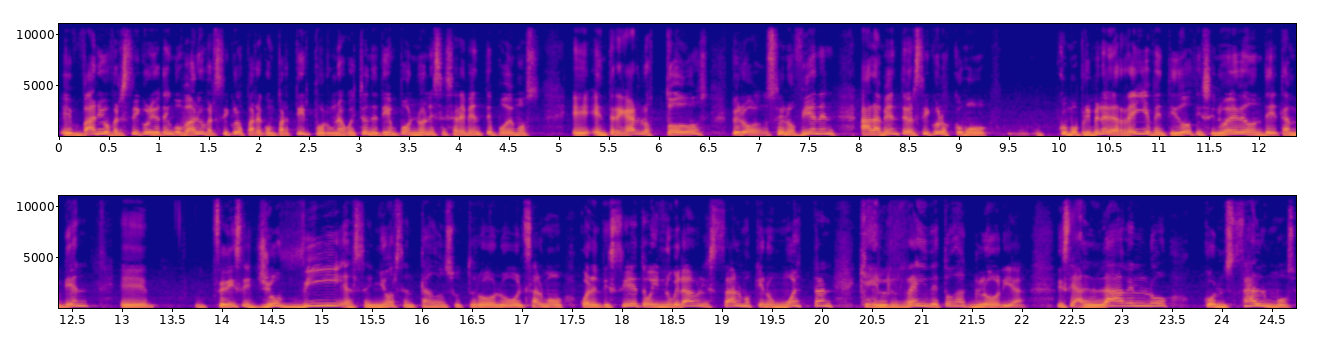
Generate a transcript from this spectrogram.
eh, varios versículos, yo tengo varios versículos para compartir por una cuestión de tiempo, no necesariamente podemos eh, entregarlos todos, pero se nos vienen a la mente versículos como, como Primera de Reyes 22, 19, donde también... Eh, se dice, yo vi al Señor sentado en su trono, o el Salmo 47, o innumerables salmos que nos muestran que el Rey de toda gloria, dice, alábenlo con salmos,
